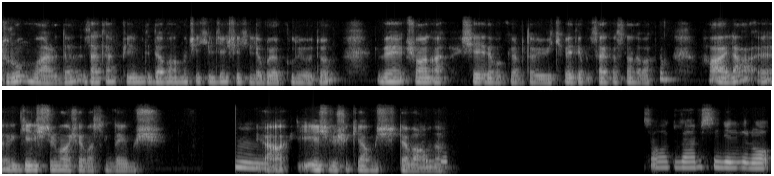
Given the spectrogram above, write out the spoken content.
durum vardı. Zaten filmde devamı çekilecek şekilde bırakılıyordu. Ve şu an şeye de bakıyorum tabii Wikipedia sayfasına da baktım. Hala e, geliştirme aşamasındaymış. Hmm. Ya yeşil ışık yanmış devamında. İnşallah güzel bir şey gelir. O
